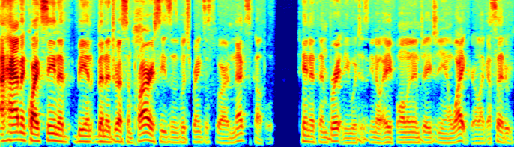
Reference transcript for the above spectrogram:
I haven't quite seen it being been addressed in prior seasons, which brings us to our next couple, Kenneth and Brittany, which is you know 8Ball and MJG and White Girl. Like I said,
